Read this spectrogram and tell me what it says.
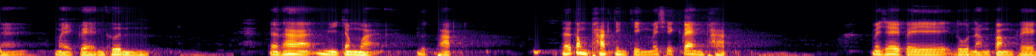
นะไมเกรนขึ้น แต่ถ้ามีจังหวะหยุดพัก และต้องพักจริง ๆ ไม่ใช่แกล้งพัก ไม่ใช่ไปดูหนังฟังเพลง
